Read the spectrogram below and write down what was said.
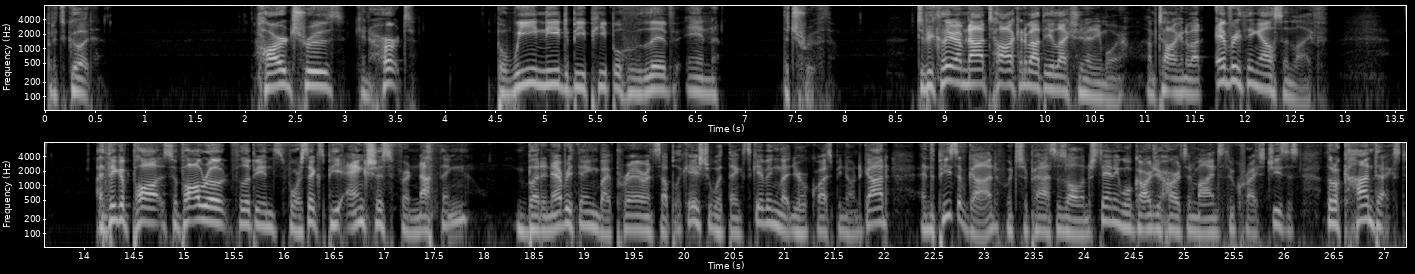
but it's good. Hard truths can hurt, but we need to be people who live in the truth. To be clear, I'm not talking about the election anymore. I'm talking about everything else in life. I think of Paul. So Paul wrote Philippians 4 6, be anxious for nothing, but in everything by prayer and supplication with thanksgiving, let your requests be known to God. And the peace of God, which surpasses all understanding, will guard your hearts and minds through Christ Jesus. Little context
